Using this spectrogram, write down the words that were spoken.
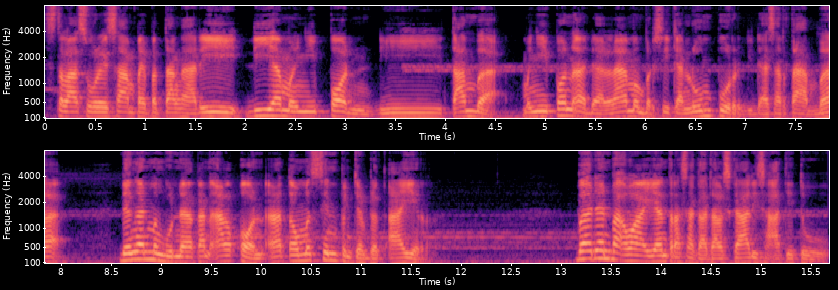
Setelah sore sampai petang hari Dia menyipon di tambak Menyipon adalah membersihkan lumpur di dasar tambak dengan menggunakan alkon atau mesin penyedot air. Badan Pak Wayan terasa gatal sekali saat itu.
